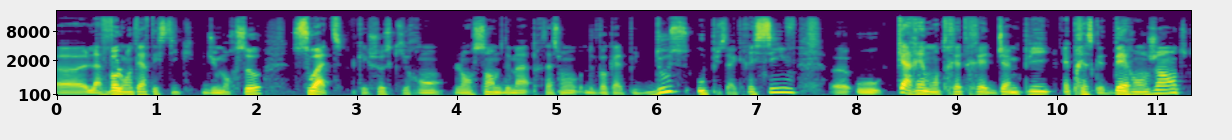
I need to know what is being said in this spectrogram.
euh, la volonté artistique du morceau, soit quelque chose qui rend l'ensemble de ma prestation vocale plus douce ou plus agressive, euh, ou carrément très très jumpy et presque dérangeante,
